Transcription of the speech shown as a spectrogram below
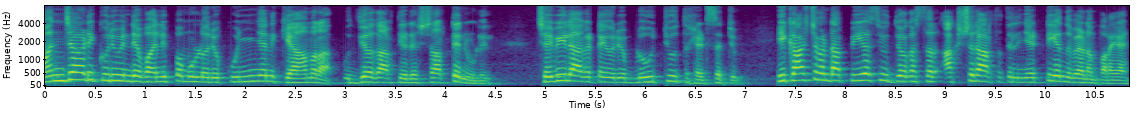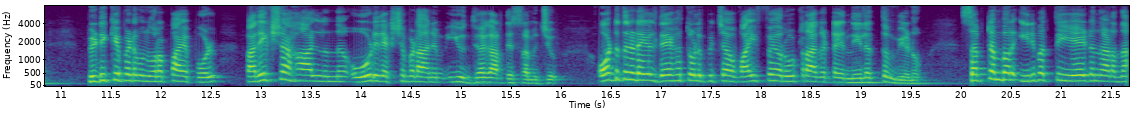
മഞ്ചാടിക്കുരുവിന്റെ വലിപ്പമുള്ളൊരു കുഞ്ഞൻ ക്യാമറ ഉദ്യോഗാർത്ഥിയുടെ ഷർട്ടിനുള്ളിൽ. ചെവിയിലാകട്ടെ ഒരു ബ്ലൂടൂത്ത് ഹെഡ്സെറ്റും. ഈ കാഴ്ച കണ്ട പി എസ് സി ഉദ്യോഗസ്ഥർ അക്ഷരാർത്ഥത്തിൽ ഞെട്ടിയെന്ന് വേണം പറയാൻ. പിടിക്കപ്പെടുമെന്ന് ഉറപ്പായപ്പോൾ പരീക്ഷാ ഹാളിൽ നിന്ന് ഓടി രക്ഷപ്പെടാനും ഈ ഉദ്യോഗാർത്ഥി ശ്രമിച്ചു. ഓട്ടത്തിനിടയിൽ ദേഹത്തൊളിപ്പിച്ച വൈഫൈ റൂട്ടറാകട്ടെ നിലത്തും വീണു. സെപ്റ്റംബർ ഇരുപത്തിയേഴ് നടന്ന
